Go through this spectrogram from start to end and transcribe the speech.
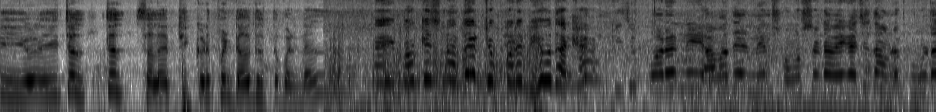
এই এই চল চল সালা ঠিক করে ফোনটাও ধরতে পারে না। এই বকিস না তো চুপ করে ভিউ দেখা। কিছু করার নেই আমাদের মেন সমস্যাটা হয়ে গেছে তো আমরা পুরোটা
